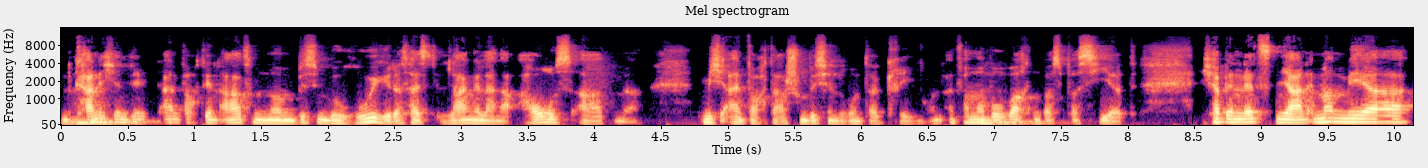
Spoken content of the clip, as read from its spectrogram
Und kann ich indem ich einfach den Atem nur ein bisschen beruhige, das heißt lange, lange ausatme, mich einfach da schon ein bisschen runterkriegen und einfach mal mhm. beobachten, was passiert. Ich habe in den letzten Jahren immer mehr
